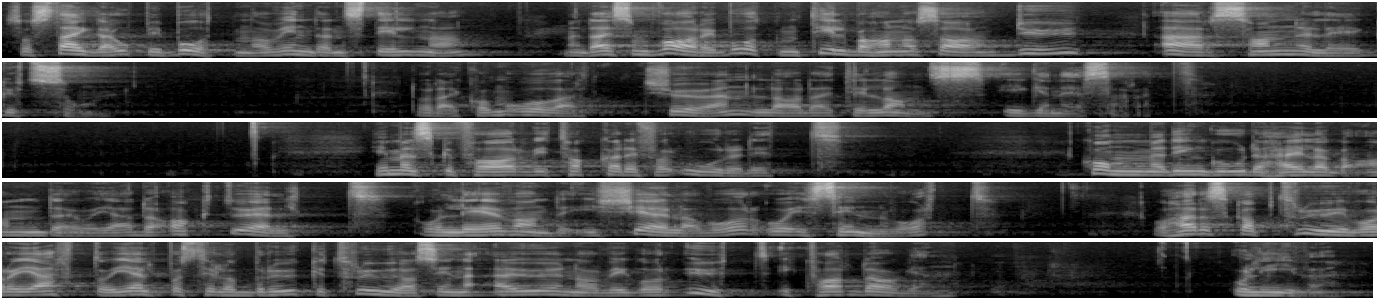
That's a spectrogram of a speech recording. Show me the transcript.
Så steg de opp i båten, og vinden stilna. Men de som var i båten, tilba han og sa, 'Du er sannelig Guds sønn.' Da de kom over sjøen, la de til lands i Genesaret. Himmelske Far, vi takker deg for ordet ditt. Kom med din gode, hellige ande og gjør det aktuelt og levende i sjela vår og i sinnet vårt. Og Herre, skap tru i våre hjerter og hjelp oss til å bruke trua sine øyne når vi går ut i hverdagen og livet.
